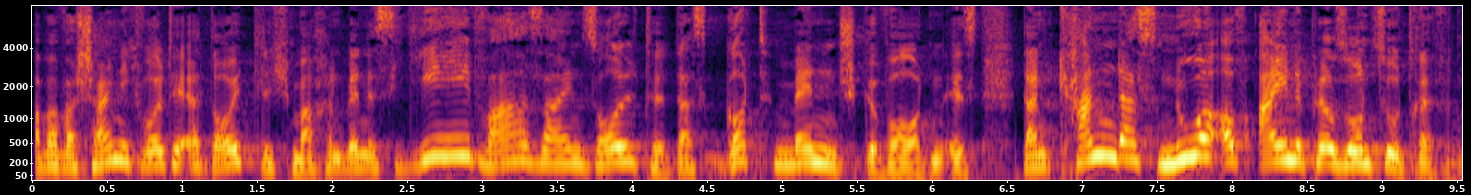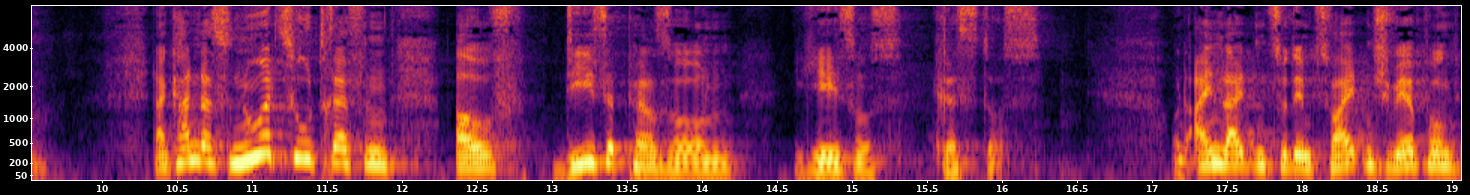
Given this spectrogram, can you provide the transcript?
aber wahrscheinlich wollte er deutlich machen, wenn es je wahr sein sollte, dass Gott Mensch geworden ist, dann kann das nur auf eine Person zutreffen. Dann kann das nur zutreffen auf diese Person, Jesus Christus. Und einleitend zu dem zweiten Schwerpunkt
